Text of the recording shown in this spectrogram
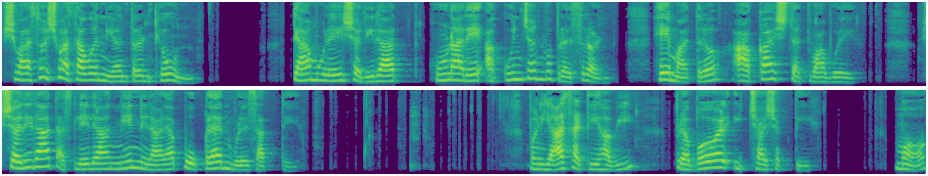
श्वासोश्वासावर नियंत्रण ठेवून त्यामुळे शरीरात होणारे आकुंचन व प्रसरण हे मात्र आकाश तत्वामुळे शरीरात असलेल्या निरनिराळ्या पोकळ्यांमुळे साधते. पण यासाठी हवी प्रबळ इच्छाशक्ती. मग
